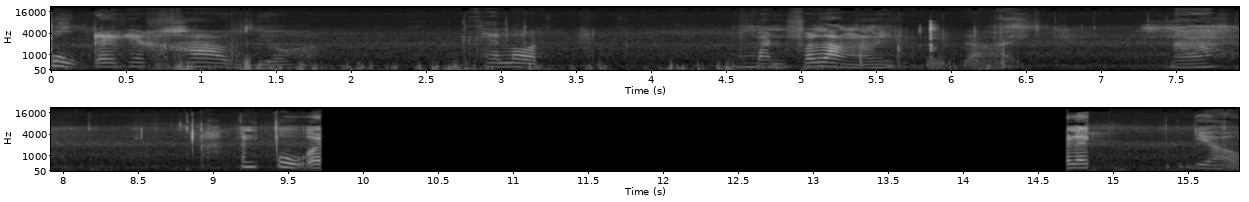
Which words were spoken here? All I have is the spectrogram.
ปลูกได้แค่ข้าวเดียวค่ะ แครอทมันฝรั่งอะไรก็ปลูกได้ นะ มันปลูก เดี๋ยว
